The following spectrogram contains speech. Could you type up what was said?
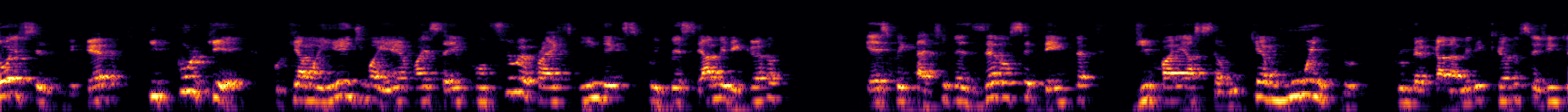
2% de queda. E por quê? Porque amanhã de manhã vai sair o Consumer Price Index, o IPCA americano, e a expectativa é 0,70 de variação, o que é muito para o mercado americano. Se a gente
